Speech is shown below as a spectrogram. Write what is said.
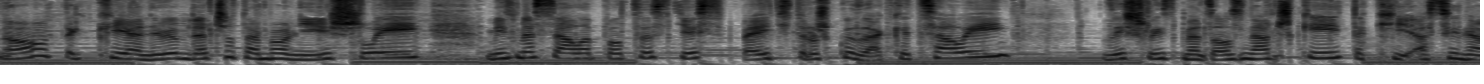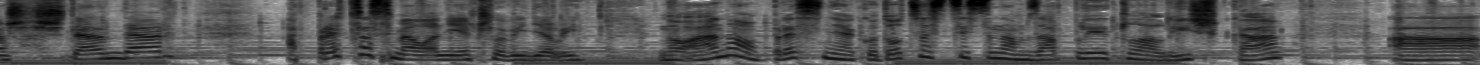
No, tak ja neviem, na čo tam oni išli. My sme sa ale po ceste späť trošku zakecali. Vyšli sme zo značky, taký asi náš štandard. A predsa sme len niečo videli. No áno, presne, ako do cesty sa nám zaplietla líška a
